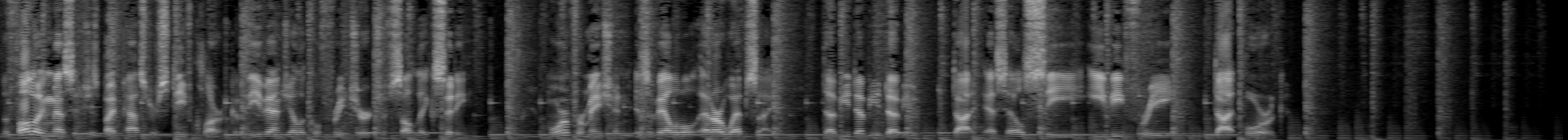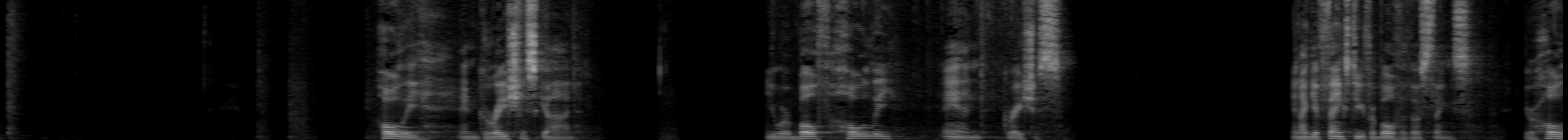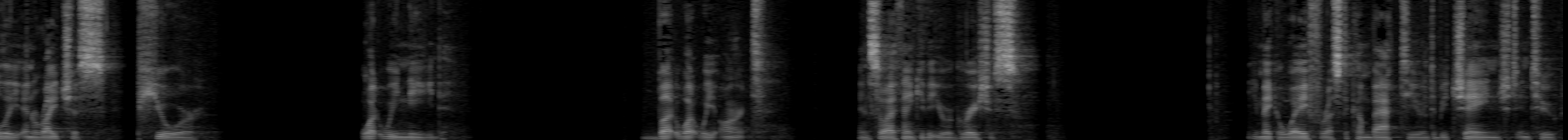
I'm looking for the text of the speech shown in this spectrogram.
The following message is by Pastor Steve Clark of the Evangelical Free Church of Salt Lake City. More information is available at our website, www.slcevfree.org. Holy and gracious God, you are both holy and gracious. And I give thanks to you for both of those things. You're holy and righteous, pure, what we need, but what we aren't. And so I thank you that you are gracious. You make a way for us to come back to you and to be changed into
